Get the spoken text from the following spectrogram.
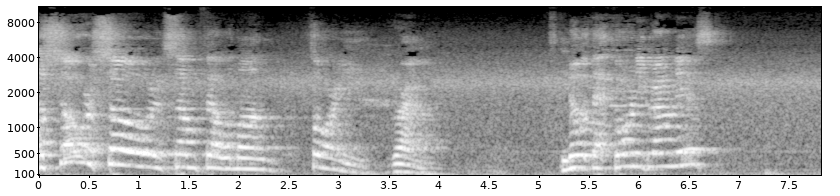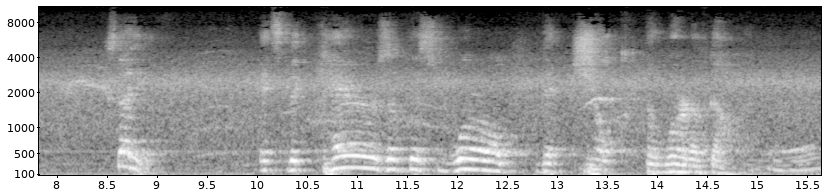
A sower sowed, and some fell among thorny ground. You know what that thorny ground is? Study it. It's the cares of this world that choke the Word of God. Mhm.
